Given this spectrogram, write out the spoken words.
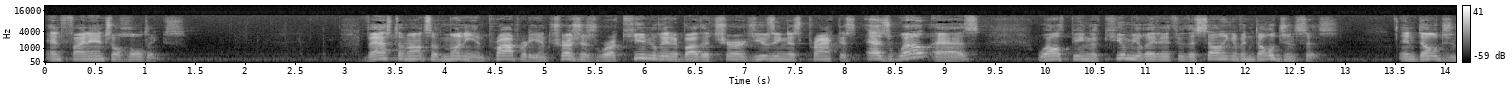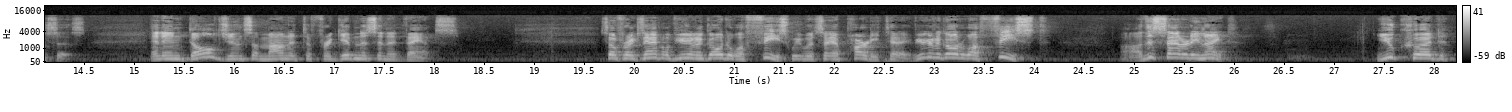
and financial holdings. Vast amounts of money and property and treasures were accumulated by the church using this practice, as well as wealth being accumulated through the selling of indulgences. Indulgences. An indulgence amounted to forgiveness in advance. So, for example, if you're going to go to a feast, we would say a party today. If you're going to go to a feast uh, this Saturday night, you could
